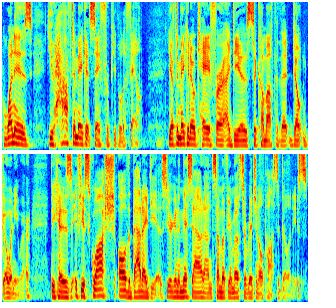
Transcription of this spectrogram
One is you have to make it safe for people to fail. You have to make it okay for ideas to come up that don't go anywhere. Because if you squash all the bad ideas, you're going to miss out on some of your most original possibilities.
